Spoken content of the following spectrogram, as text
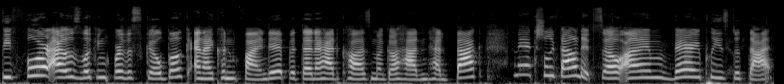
Before, I was looking for the skill book, and I couldn't find it, but then I had Cosma go ahead and head back, and I actually found it, so I'm very pleased with that.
